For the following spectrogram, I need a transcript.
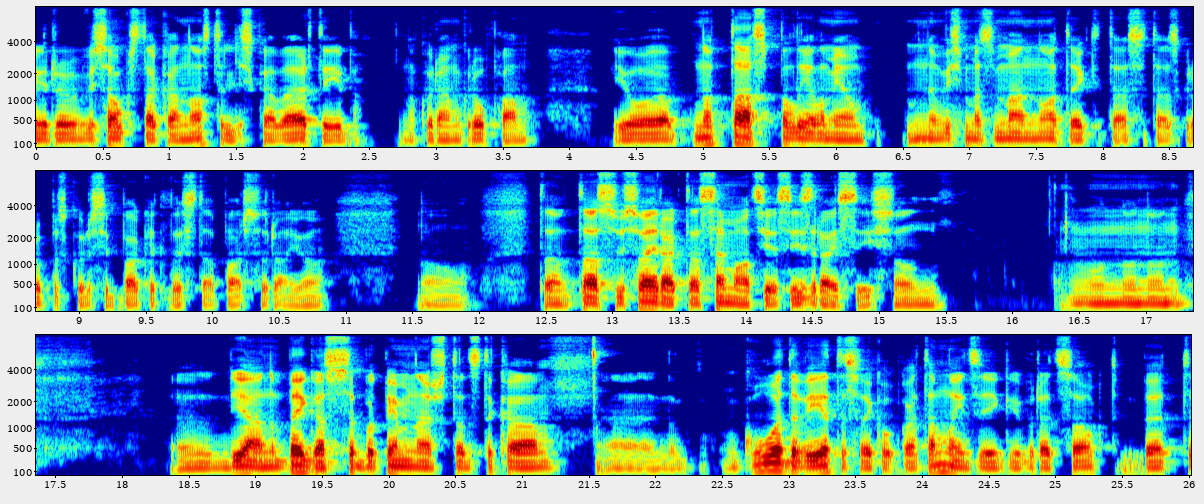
ir visaugstākā nostalģiskā vērtība, no kurām grupām. Jo, nu, tās pa lielam jau nu, vismaz man noteikti tās ir tās grupas, kuras ir listā pārsvarā, jo nu, tā, tās visvairāk tās emocijas izraisīs. Un, un, un, un, jā, nu, beigās varbūt pieminēšu tādas tā kā nu, goda vietas vai kaut kā tam līdzīgi varētu saukt, bet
